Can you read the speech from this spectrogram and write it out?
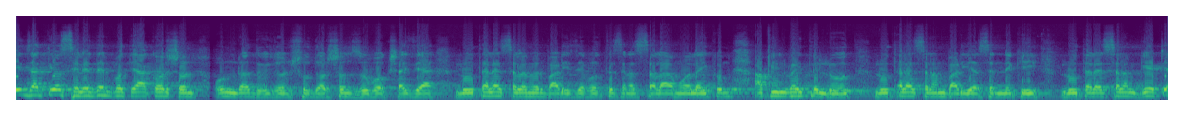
এই জাতীয় ছেলেদের প্রতি আকর্ষণ ওনরা দুইজন সুদর্শন যুবক সাইজিয়া লুত আলাইসাল্লামের বাড়ি যে বলতেছেন, আসসালামু আলাইকুম, আপিল ভাই তো লুত। লুত আলাইসাল্লাম বাড়ি আছেন নাকি? লুত আলাইসাল্লাম গেটে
